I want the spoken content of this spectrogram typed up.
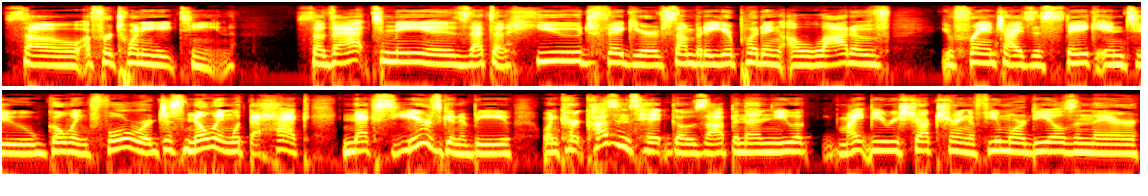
So uh, for 2018. So that to me is that's a huge figure of somebody you're putting a lot of your franchise's stake into going forward, just knowing what the heck next year's going to be when Kirk Cousins hit goes up and then you might be restructuring a few more deals in there.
